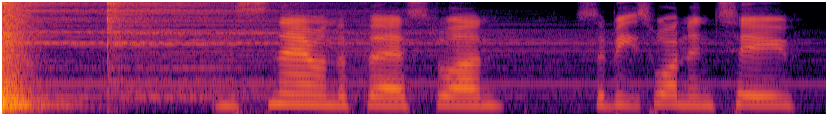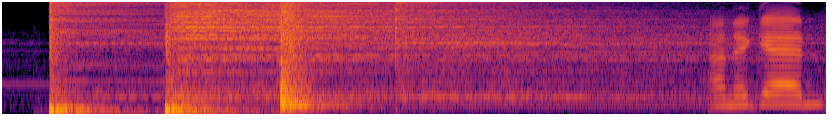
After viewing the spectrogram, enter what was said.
and the snare on the first one. So beats one and two. And again.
